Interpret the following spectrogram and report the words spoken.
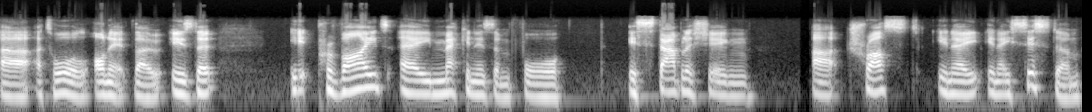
uh, at all on it though, is that it provides a mechanism for establishing uh, trust in a in a system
